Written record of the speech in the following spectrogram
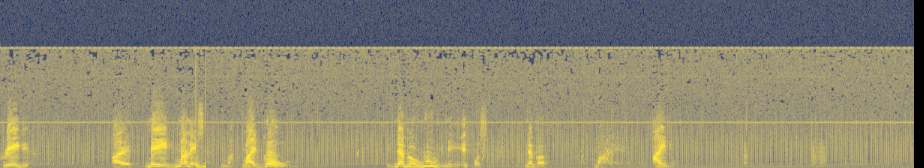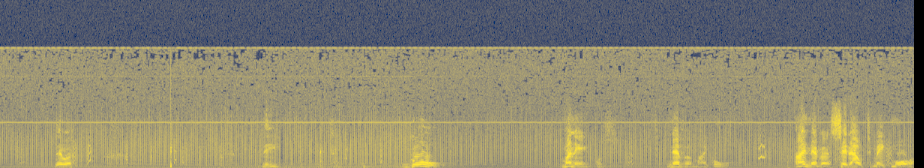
created, I made money. My goal. It never ruled me. It was never my idol. There were the goal. Money was never my goal. I never set out to make more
